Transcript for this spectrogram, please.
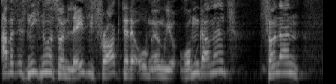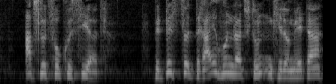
Aber es ist nicht nur so ein Lazy Frog, der da oben irgendwie rumgammelt, sondern absolut fokussiert. Mit bis zu 300 Stundenkilometer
